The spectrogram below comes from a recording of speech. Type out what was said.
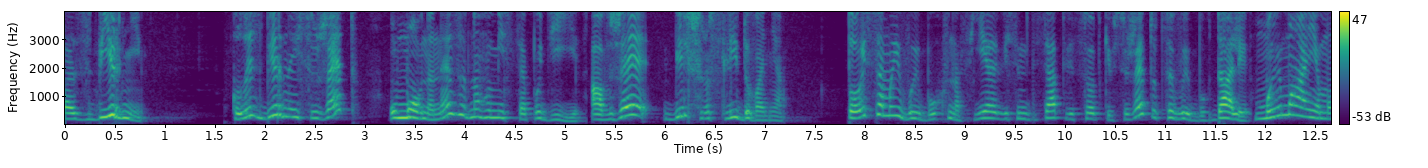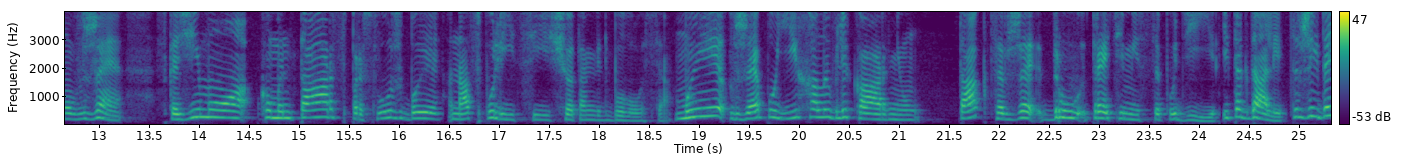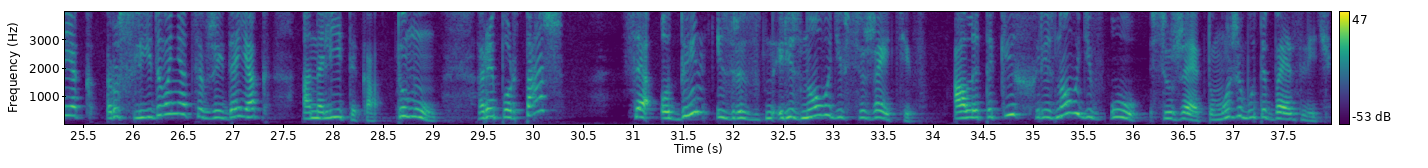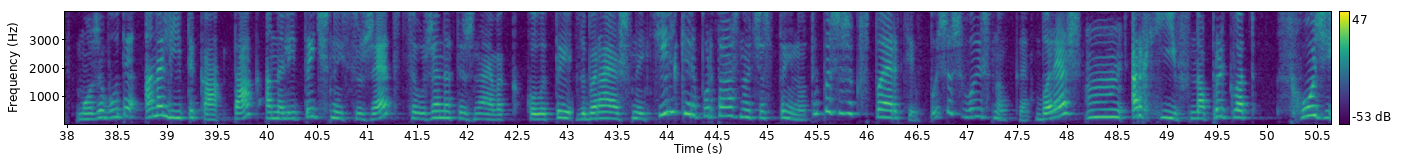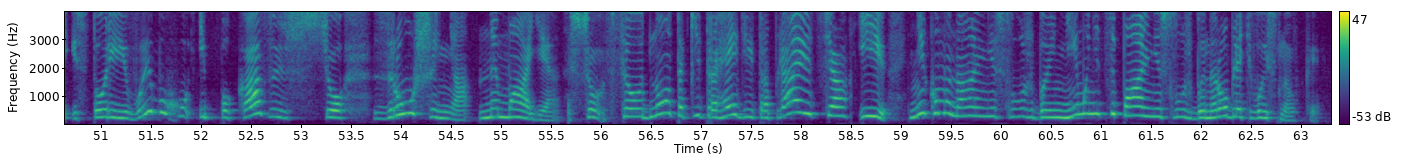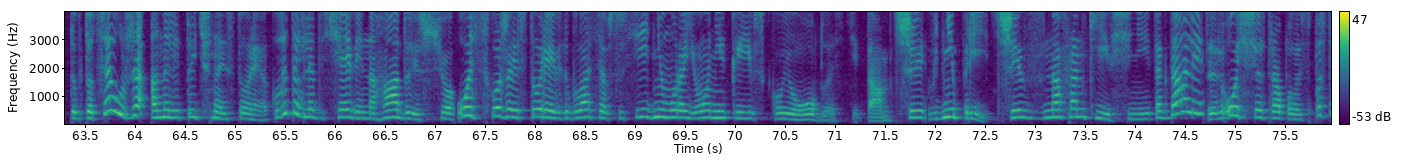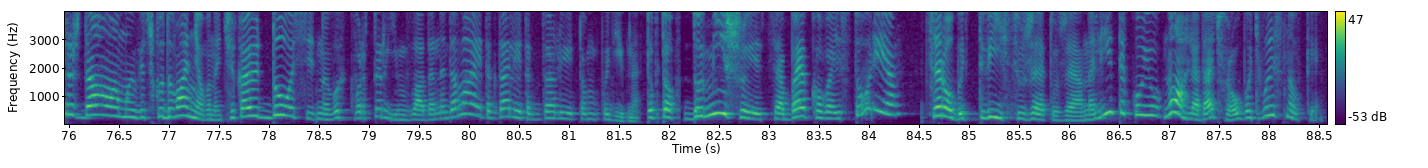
збірні. Коли збірний сюжет умовно не з одного місця події, а вже більш розслідування. Той самий вибух, в нас є 80% сюжету, це вибух. Dалі ми маємо вже, скажімо, коментар з прес-служби Нацполіції, що там відбулося. Ми вже поїхали в лікарню. Так, це вже друг, третє місце події і так далі. Це вже йде як розслідування, це вже йде як аналітика. Тому репортаж це один із різновидів сюжетів. Але таких різновидів у сюжету може бути безліч, може бути аналітика. Так, аналітичний сюжет це вже на тижневик, коли ти збираєш не тільки репортажну частину, ти пишеш експертів, пишеш висновки, береш м, архів, наприклад. Схожі історії вибуху, і показуєш, що зрушення немає, що все одно такі трагедії трапляються, і ні комунальні служби, ні муніципальні служби не роблять висновки. Тобто, це вже аналітична історія. Коли ти глядачеві нагадуєш, що ось схожа історія відбулася в сусідньому районі Київської області, там чи в Дніпрі, чи на Франківщині, і так далі. Ось що трапилось з постраждалими, відшкодування вони чекають досі нових квартир. Їм влада не дала, і так далі, і так далі, і тому подібне. Тобто домішується бекова історія. Це робить твій сюжет уже аналітикою. Ну а глядач робить висновки.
